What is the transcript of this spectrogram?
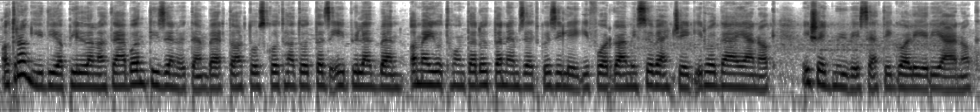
A tragédia pillanatában 15 ember tartózkodhatott az épületben, amely otthont adott a Nemzetközi Légiforgalmi Szövetség irodájának és egy művészeti galériának.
